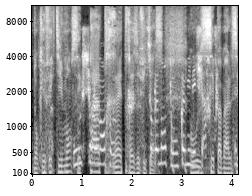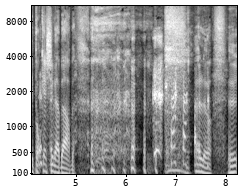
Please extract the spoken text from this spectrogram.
Donc effectivement, c'est sur pas menton. très très sur efficace. le menton comme une Oui, c'est pas mal. C'est pour cacher la barbe. Alors, euh,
